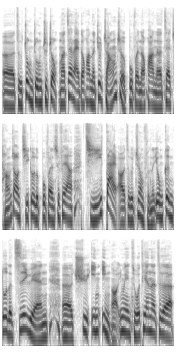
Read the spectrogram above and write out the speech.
呃这个重中之重。那再来的话呢，就长者部分的话呢，在长照机构的部分是非常亟待啊，这个政府呢用更多的资源呃去因应啊，因为昨天呢，这个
